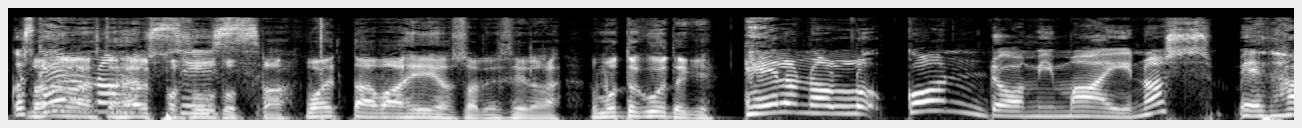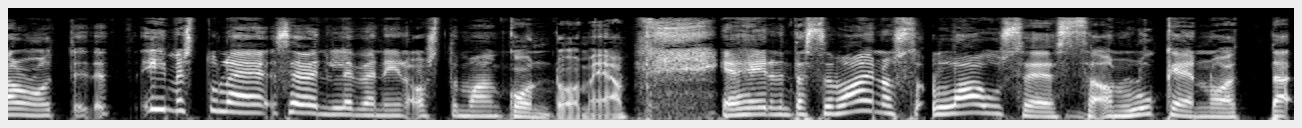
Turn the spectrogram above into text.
Koska Norjalaiset on, on helppo siis, suututtaa. Voittaa vaan hiihossa, niin sillä. No, mutta kuitenkin. heillä on ollut kondomimainos, että halunnut, että ihmiset tulee 7-Eleveniin ostamaan kondomeja. Ja heidän tässä mainoslauseessa on lukenut, että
